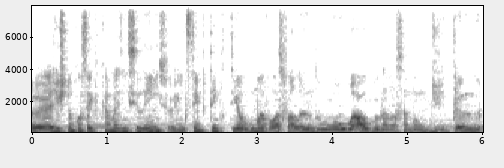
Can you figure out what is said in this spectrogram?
Eh, a gente não consegue ficar mais em silêncio, a gente sempre tem que ter alguma voz falando ou algo na nossa mão digitando,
